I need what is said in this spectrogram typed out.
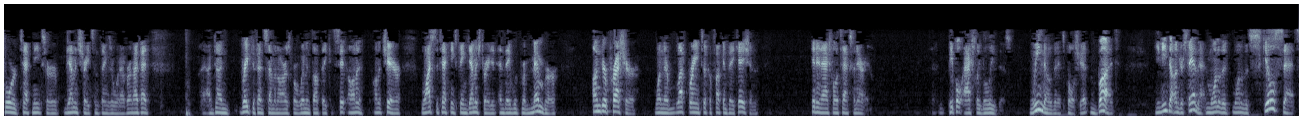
four techniques or demonstrates some things or whatever, and I've had I've done rape defense seminars where women thought they could sit on a on a chair, watch the techniques being demonstrated, and they would remember under pressure when their left brain took a fucking vacation in an actual attack scenario. People actually believe this. We know that it's bullshit, but you need to understand that. And one of the one of the skill sets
